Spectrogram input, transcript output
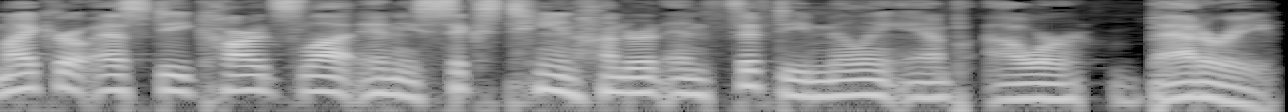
micro SD card slot, and a 1650 milliamp hour battery.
